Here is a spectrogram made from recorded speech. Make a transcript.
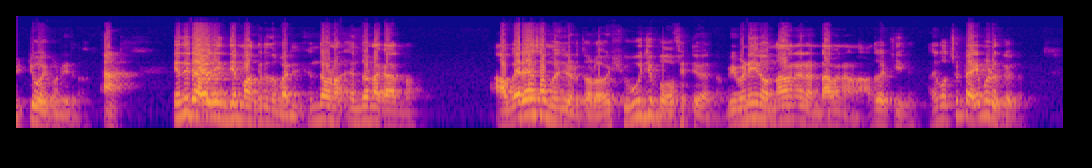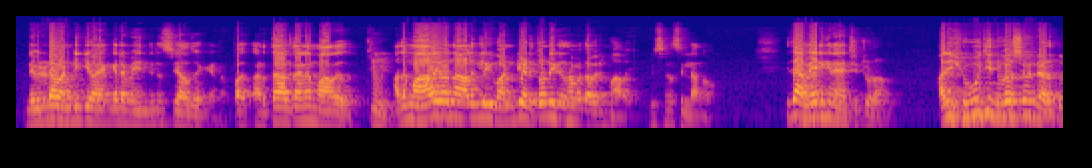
വിറ്റുപോയിക്കൊണ്ടിരുന്നു. എന്നിട്ട് അവർ ഇന്ത്യൻ മാർക്കറ്റിൽ നിന്ന് പറഞ്ഞു എന്താണ് എന്താണ് കാരണം? അവരെ സംബന്ധിച്ചിടത്തോളം ഹ്യൂജ് പ്രോഫിറ്റ് വരണം. വിപണിയിൽ ഒന്നാമനോ രണ്ടാമനാണ് അത് പറ്റിയില്ല. അത് കുറച്ചും ടൈം എടുക്കുമല്ലോ. പിന്നെ ഇവരുടെ വണ്ടിക്ക് ഭയങ്കര മെയിന്റനൻസ് ചാർജ് ഒക്കെയാണ്. അപ്പൊ അടുത്ത കാലത്താണ് മാറിയത്. അത് മാറി വന്ന ആളുകൾ ഈ വണ്ടി എടുത്തോണ്ടിരിക്കുന്ന സമയത്ത് അവർ മാറി. ബിസിനസ് ഇല്ലാന്ന് ഇത് അമേരിക്കൻ ആറ്റിറ്റ്യൂഡാണ് അത് ഹ്യൂജ് ഇൻവെസ്റ്റ്മെന്റ് അടുത്തു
